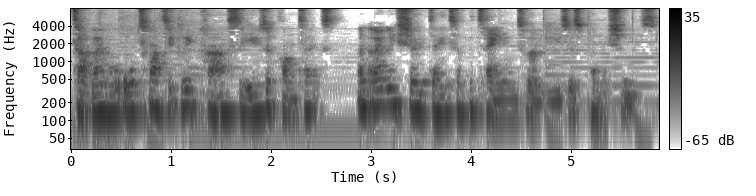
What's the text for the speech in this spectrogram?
Tableau will automatically pass the user context and only show data pertaining to a user's permissions,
